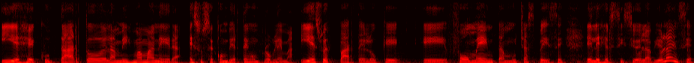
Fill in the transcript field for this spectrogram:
y ejecutar todo de la misma manera, eso se convierte en un problema. Y eso es parte de lo que eh, fomenta muchas veces el ejercicio de la violencia,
